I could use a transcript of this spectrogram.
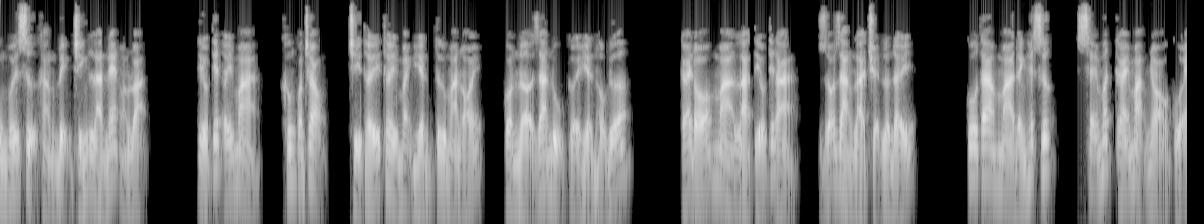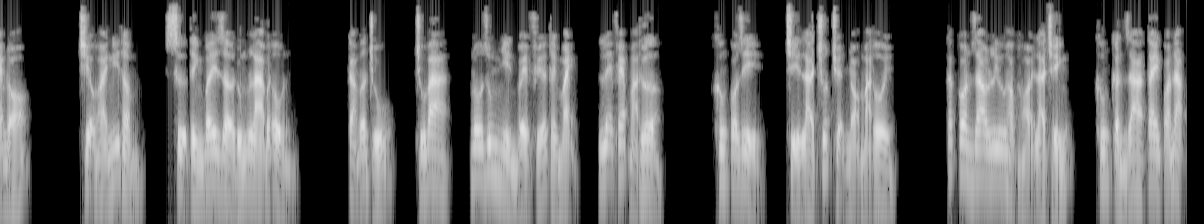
cùng với sự khẳng định chính là nét hoảng loạn. Tiểu tiết ấy mà, không quan trọng, chỉ thấy thầy mạnh hiền từ mà nói, còn nở ra nụ cười hiền hậu nữa. Cái đó mà là tiểu tiết à rõ ràng là chuyện lớn đấy. Cô ta mà đánh hết sức, sẽ mất cái mạng nhỏ của em đó. Triệu hoài nghĩ thầm, sự tình bây giờ đúng là bất ổn. Cảm ơn chú chú ba, nô dung nhìn về phía thầy mạnh, lễ phép mà thưa. Không có gì, chỉ là chút chuyện nhỏ mà thôi. Các con giao lưu học hỏi là chính, không cần ra tay quá nặng.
